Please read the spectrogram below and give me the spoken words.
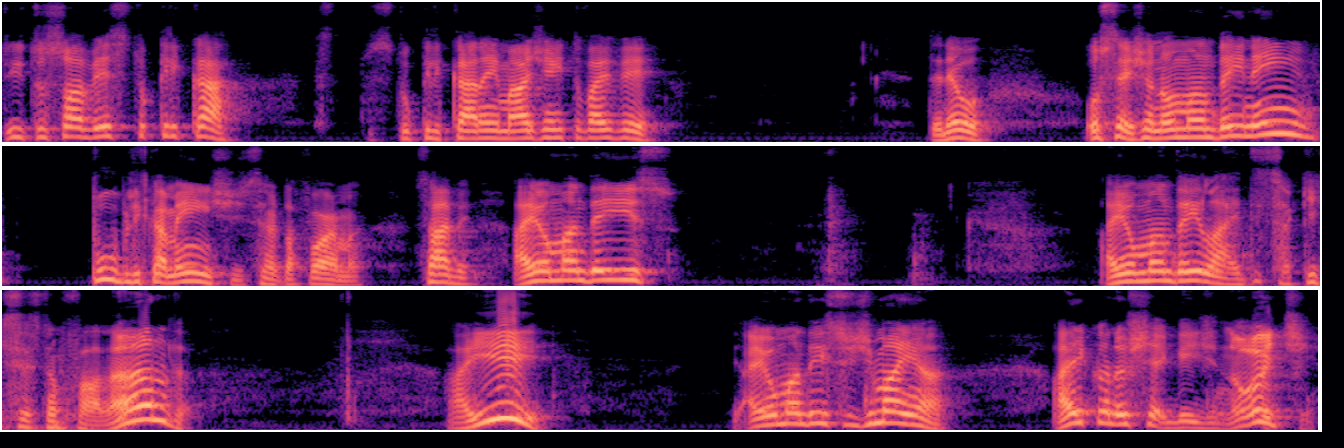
e tu só vê se tu clicar. Se tu clicar na imagem aí tu vai ver. Entendeu? Ou seja, eu não mandei nem publicamente, de certa forma, sabe? Aí eu mandei isso. Aí eu mandei lá, isso aqui que vocês estão falando? Aí, aí eu mandei isso de manhã. Aí quando eu cheguei de noite,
